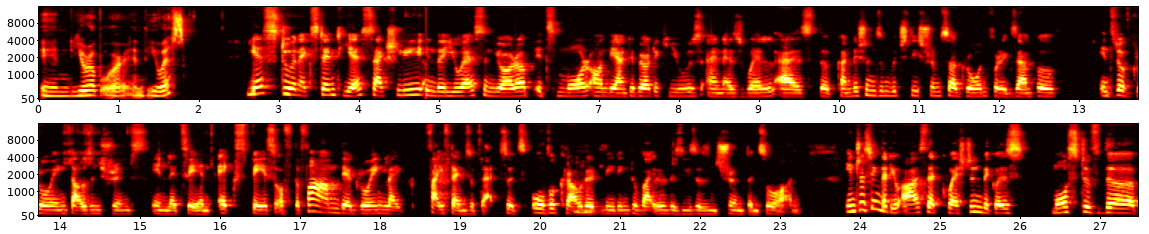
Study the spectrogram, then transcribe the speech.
in Europe or in the US? Yes, to an extent, yes. Actually, in the US and Europe, it's more on the antibiotic use and as well as the conditions in which these shrimps are grown. For example, instead of growing 1,000 shrimps in, let's say, an X space of the farm, they're growing like five times of that. So it's overcrowded, mm-hmm. leading to viral diseases in shrimp and so on. Interesting that you asked that question because most of the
